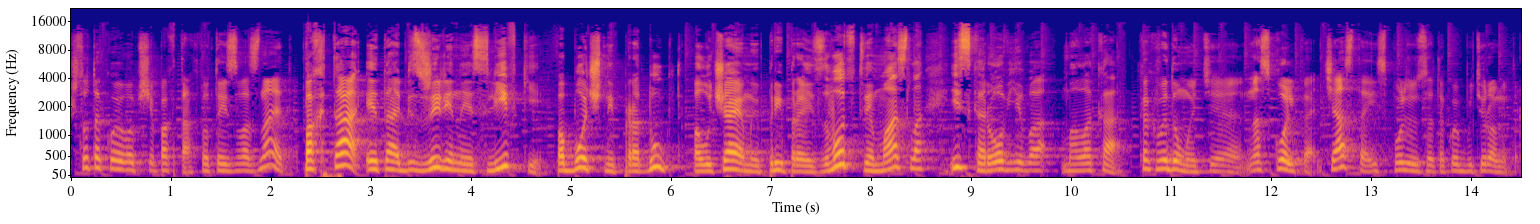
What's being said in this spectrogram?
Что такое вообще пахта? Кто-то из вас знает? Пахта – это обезжиренные сливки, побочный продукт, получаемый при производстве масла из коровьего молока. Как вы думаете, насколько часто используется такой бутерометр?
